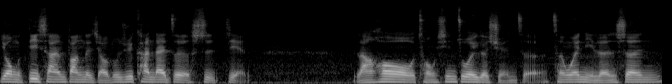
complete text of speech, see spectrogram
用第三方的角度去看待这个事件，然后重新做一个选择，成为你人生，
